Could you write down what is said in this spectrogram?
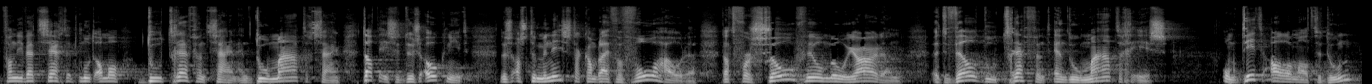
van die wet zegt het moet allemaal doeltreffend zijn en doelmatig zijn. Dat is het dus ook niet. Dus als de minister kan blijven volhouden dat voor zoveel miljarden het wel doeltreffend en doelmatig is om dit allemaal te doen,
